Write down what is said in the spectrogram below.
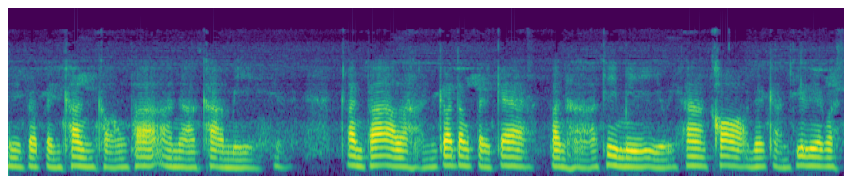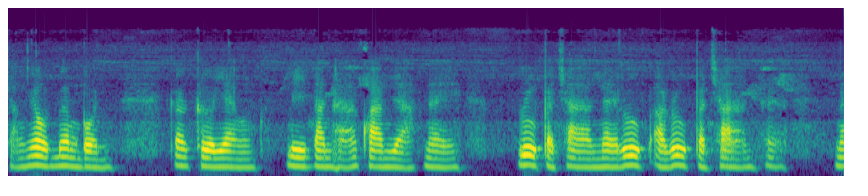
นี่ก็เป็นขั้นของพระอนาคามี ขั้นพระอรหันต์ก็ต้องไปแก้ปัญหาที่มีอยู่ห้าข้อด้วยกันที่เรียกว่าสังโยชน์เบื้องบน ก็คือยังมีปัญหาความอยากในรูปประชานในรูปอรูปประชานใน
